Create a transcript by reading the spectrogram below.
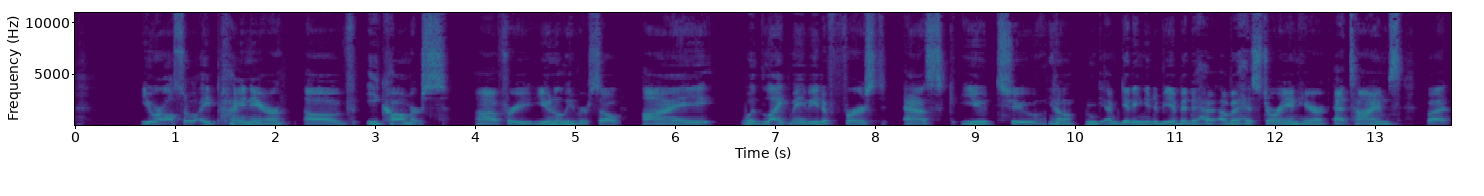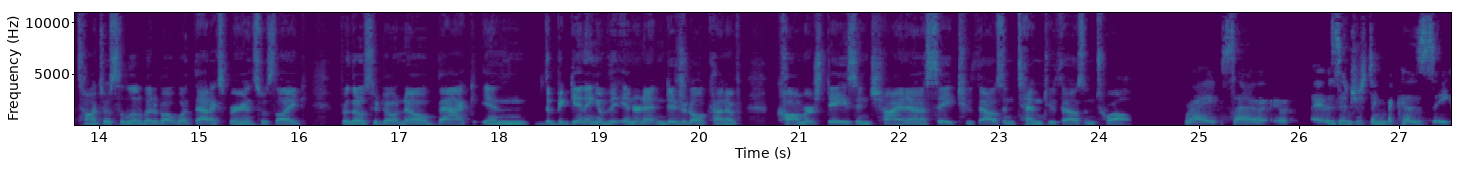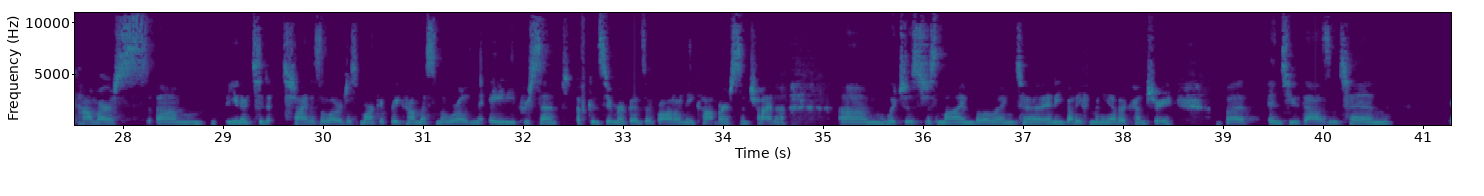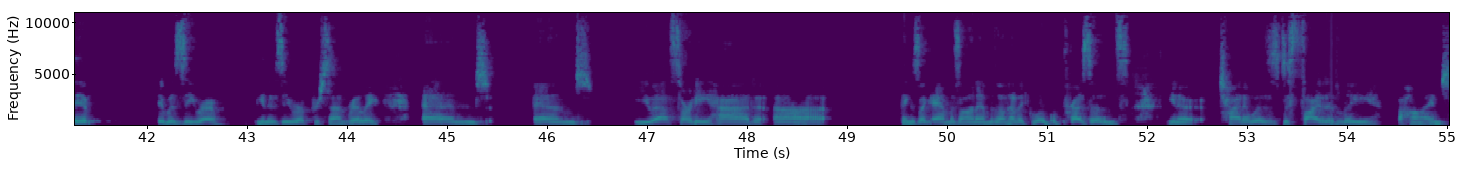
You are also a pioneer of e commerce uh, for Unilever. So I would like maybe to first ask you to, you know, I'm, I'm, getting you to be a bit of a historian here at times, but talk to us a little bit about what that experience was like. For those who don't know, back in the beginning of the internet and digital kind of commerce days in China, say 2010, 2012. Right. So it, was interesting because e-commerce, um, you know, China is the largest market for e-commerce in the world, and 80% of consumer goods are bought on e-commerce in China, um, which is just mind blowing to anybody from any other country. But in 2010, it it was zero, you know, zero percent really, and and U.S. already had uh, things like Amazon. Amazon had a global presence. You know, China was decidedly behind.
